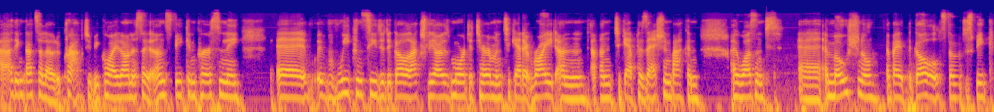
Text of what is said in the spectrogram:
I think that's a load of crap, to be quite honest. And speaking personally, uh, if we conceded a goal, actually, I was more determined to get it right and and to get possession back, and I wasn't. Uh, emotional about the goal, so to speak.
